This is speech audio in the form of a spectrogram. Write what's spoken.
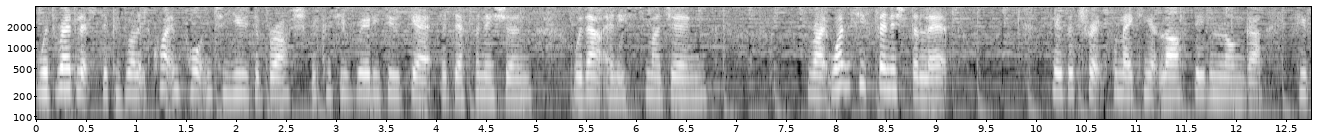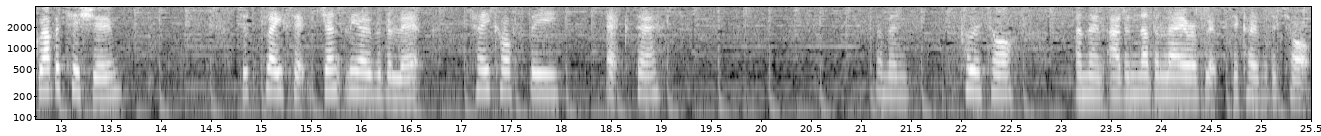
with red lipstick as well, it's quite important to use a brush because you really do get the definition without any smudging. Right, once you've finished the lip, here's a trick for making it last even longer. If you grab a tissue, just place it gently over the lip, take off the excess, and then pull it off, and then add another layer of lipstick over the top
